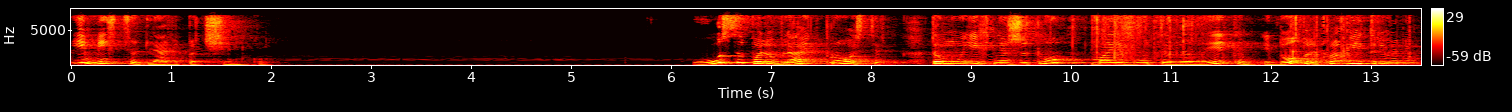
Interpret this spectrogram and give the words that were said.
і місце для відпочинку. Гуси полюбляють простір, тому їхнє житло має бути великим і добре провітрюваним.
